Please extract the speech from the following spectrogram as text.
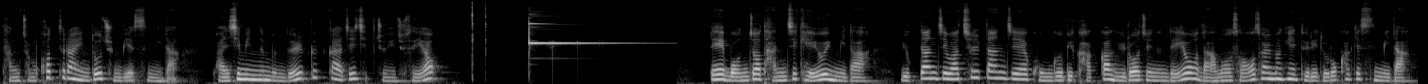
당첨 커트라인도 준비했습니다. 관심 있는 분들 끝까지 집중해 주세요. 네, 먼저 단지 개요입니다. 6단지와 7단지의 공급이 각각 이루어지는데요. 나눠서 설명해 드리도록 하겠습니다.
